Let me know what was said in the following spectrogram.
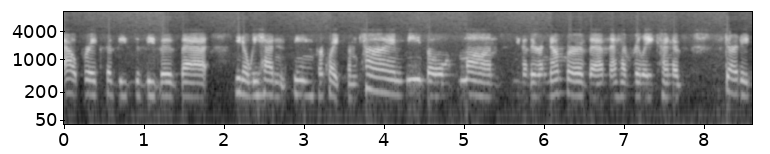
outbreaks of these diseases that, you know, we hadn't seen for quite some time measles, mumps, you know, there are a number of them that have really kind of started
